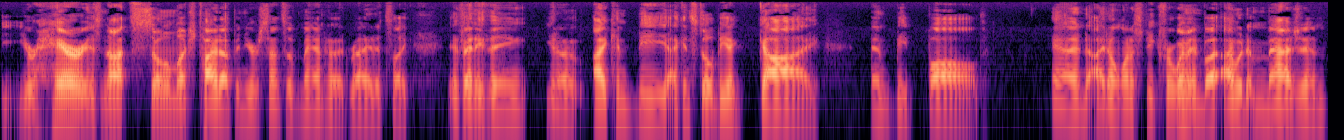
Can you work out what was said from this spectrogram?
your hair is not so much tied up in your sense of manhood, right? It's like if anything, you know, I can be I can still be a guy and be bald. And I don't want to speak for women, but I would imagine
